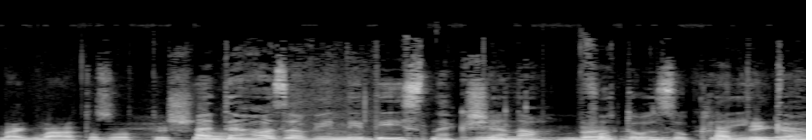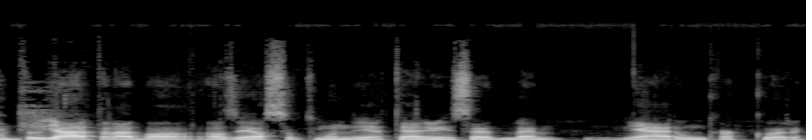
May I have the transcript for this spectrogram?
megváltozott. És hát a, de hazavinni dísznek se, na, de, fotózzuk hát le igen. Úgy általában azért azt szoktuk mondani, hogy a természetben járunk, akkor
